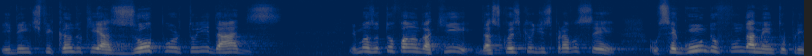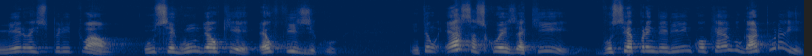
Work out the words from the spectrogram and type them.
Identificando que as oportunidades. Irmãos, eu estou falando aqui das coisas que eu disse para você. O segundo fundamento, o primeiro é espiritual. O segundo é o que? É o físico. Então, essas coisas aqui, você aprenderia em qualquer lugar por aí.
